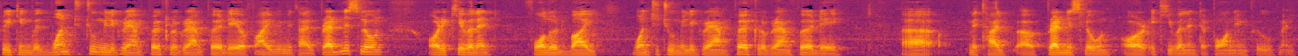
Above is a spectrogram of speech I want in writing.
treating with 1 to 2 milligram per kilogram per day of IV methylprednisolone or equivalent, followed by 1 to 2 milligram per kilogram per day uh, methylprednisolone uh, or equivalent upon improvement.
